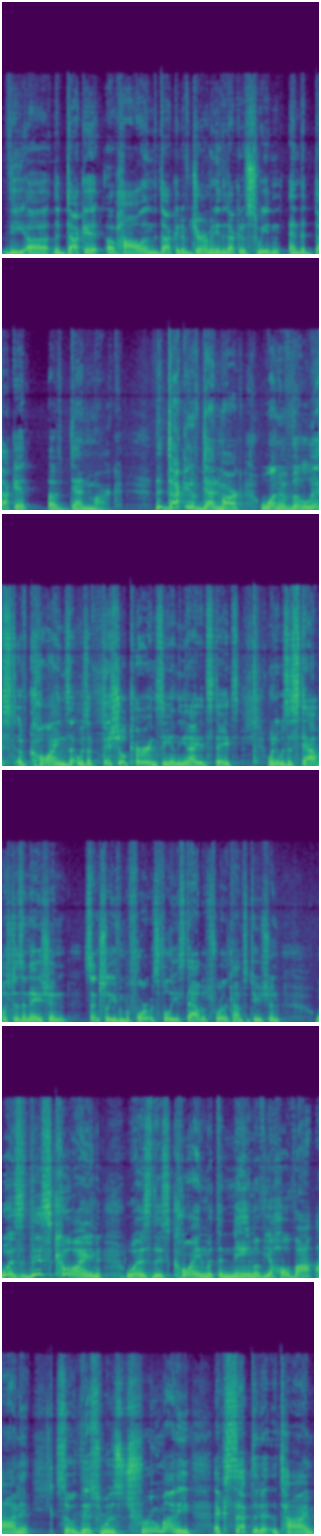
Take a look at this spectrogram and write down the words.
the, uh, the ducat of Holland, the ducat of Germany, the ducat of Sweden, and the ducat of Denmark. The ducat of Denmark, one of the list of coins that was official currency in the United States when it was established as a nation, essentially even before it was fully established, before the Constitution, was this coin, was this coin with the name of Jehovah on it. So this was true money accepted at the time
